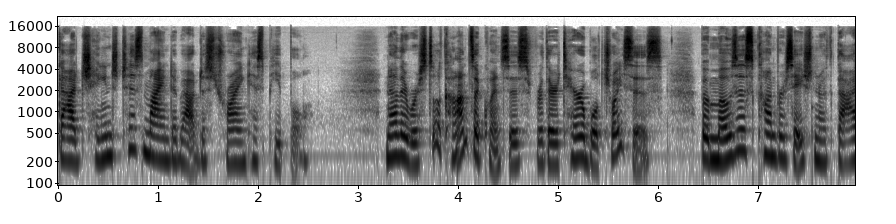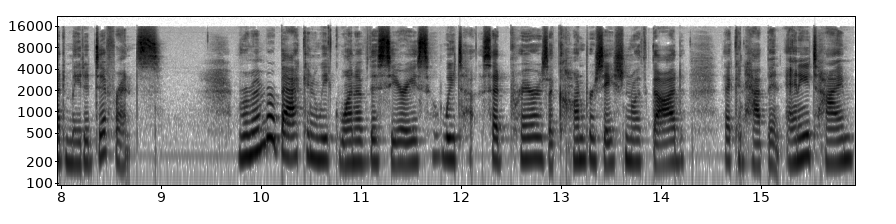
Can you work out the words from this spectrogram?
God changed his mind about destroying his people. Now, there were still consequences for their terrible choices, but Moses' conversation with God made a difference. Remember back in week one of this series, we said prayer is a conversation with God that can happen anytime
